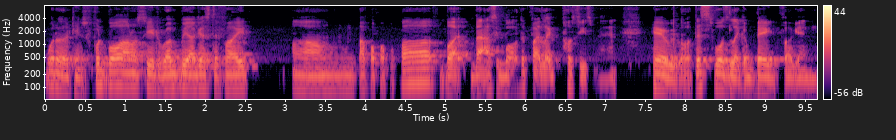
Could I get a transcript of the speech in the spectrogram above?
What other teams? Football, I don't see it. Rugby, I guess they fight. Um, ba, ba, ba, ba, ba. But basketball, they fight like pussies, man. Here we go. This was like a big fucking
